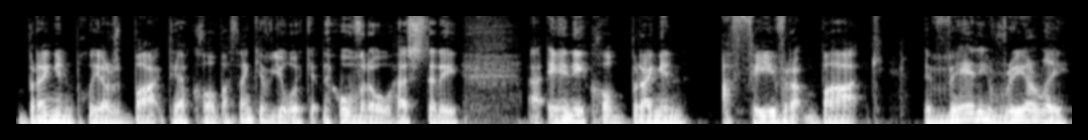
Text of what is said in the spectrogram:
bringing players back to a club. I think if you look at the overall history, at any club bringing a favourite back, they very rarely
